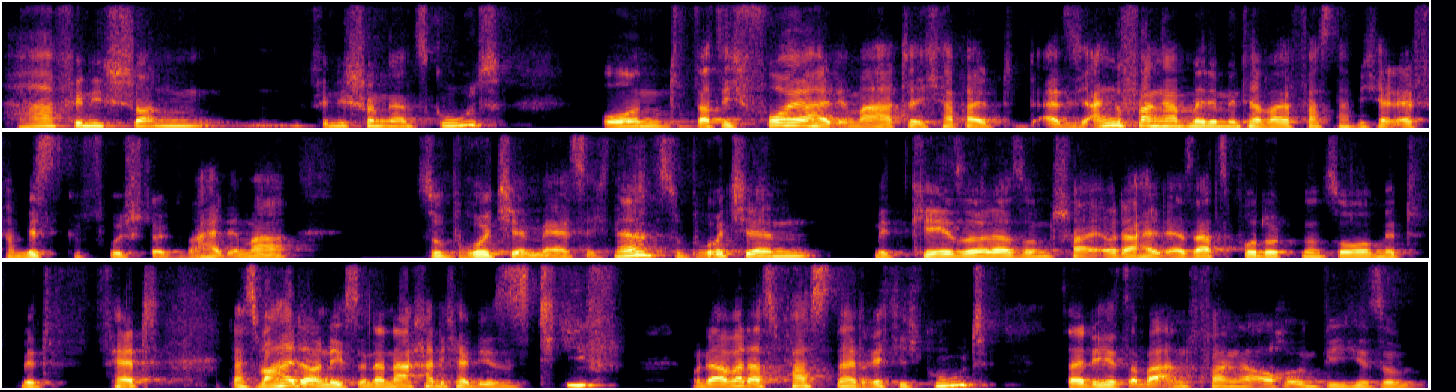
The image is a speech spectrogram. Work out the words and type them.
ha, finde ich schon, finde ich schon ganz gut. Und was ich vorher halt immer hatte, ich habe halt, als ich angefangen habe mit dem Intervallfasten, habe ich halt einfach Mist gefrühstückt. War halt immer so brötchenmäßig, ne? So Brötchen mit Käse oder so ein Schei oder halt Ersatzprodukten und so mit, mit Fett. Das war halt auch nichts. Und danach hatte ich halt dieses Tief und da war das Fasten halt richtig gut. Seit ich jetzt aber anfange, auch irgendwie hier so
